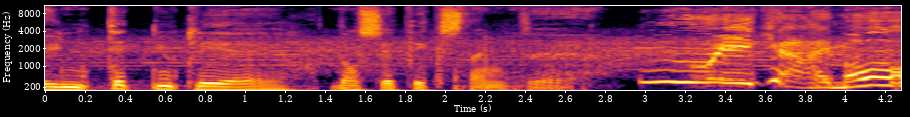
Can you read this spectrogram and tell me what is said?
J'ai une tête nucléaire dans cet extincteur. Oui, carrément.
